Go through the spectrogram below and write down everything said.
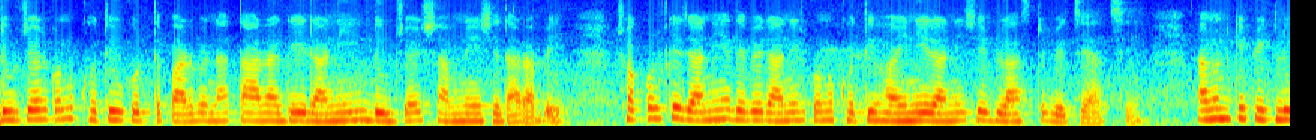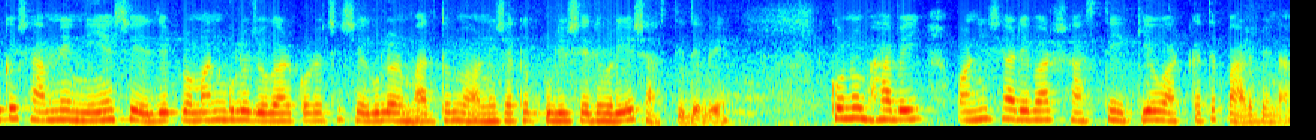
দুর্জয়ের কোনো ক্ষতিও করতে পারবে না, তার আগেই রানী দুর্জয়ের সামনে এসে দাঁড়াবে। সকলকে জানিয়ে দেবে রানীর কোনো ক্ষতি হয়নি, রানী সেই ব্লাস্টে বেঁচে আছে। এমনকি পিকলুকে সামনে নিয়ে এসে যে প্রমাণগুলো জোগাড় করেছে সেগুলোর মাধ্যমে অনিশাকে পুলিশে ধরিয়ে শাস্তি দেবে। কোনোভাবেই অনিশার এবার শাস্তি কেউ আটকাতে পারবে না।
